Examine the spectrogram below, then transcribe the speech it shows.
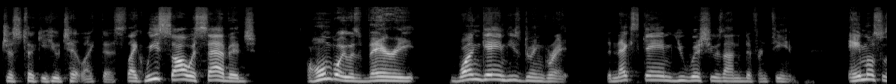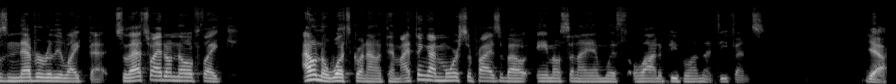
just took a huge hit like this. Like we saw with Savage, Homeboy was very one game he's doing great. The next game you wish he was on a different team. Amos was never really like that. So that's why I don't know if like I don't know what's going on with him. I think I'm more surprised about Amos than I am with a lot of people on that defense. Yeah.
